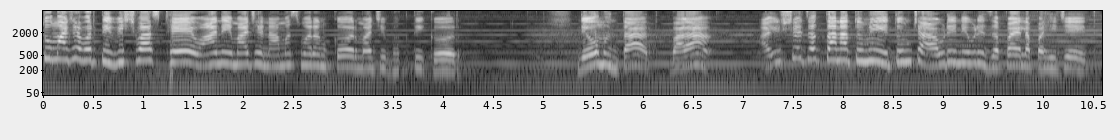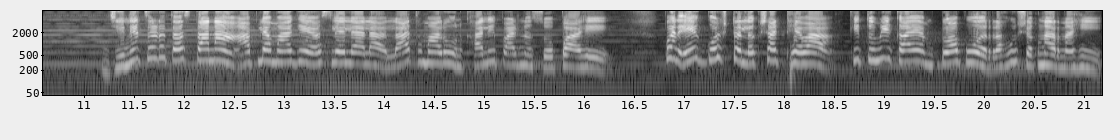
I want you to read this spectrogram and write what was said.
तू माझ्यावरती विश्वास ठेव आणि माझे नामस्मरण कर माझी भक्ती कर. देव म्हणतात बाळा आयुष्य जगताना तुम्ही तुमच्या आवडीनिवडी जपायला पाहिजेत. जिने चढत असताना आपल्या मागे असलेल्याला लाथ मारून खाली पाडणं सोपं आहे. पण एक गोष्ट लक्षात ठेवा की तुम्ही कायम टॉपवर राहू शकणार नाही.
